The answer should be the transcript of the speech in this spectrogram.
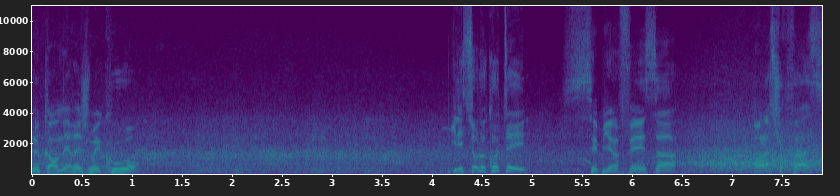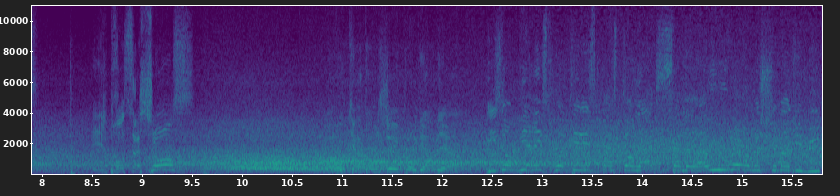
Le corner est joué court. Il est sur le côté. C'est bien fait ça. Dans la surface. Il prend sa chance. Aucun danger pour le gardien. Ils ont bien exploité l'espace dans l'axe, ça leur a ouvert le chemin du but.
